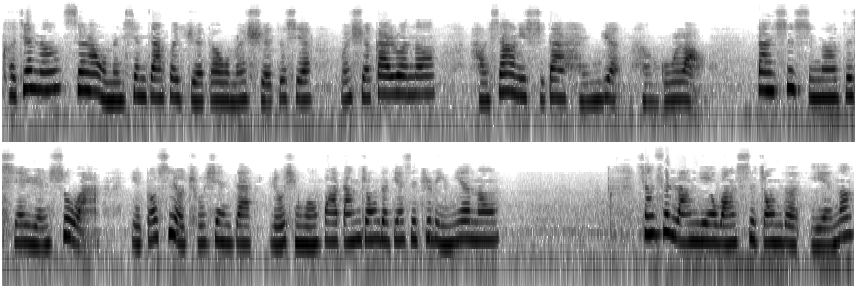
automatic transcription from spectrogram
可见呢，虽然我们现在会觉得我们学这些文学概论呢，好像离时代很远、很古老，但事实呢，这些元素啊，也都是有出现在流行文化当中的电视剧里面哦。像是狼爷王室中的爷呢，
